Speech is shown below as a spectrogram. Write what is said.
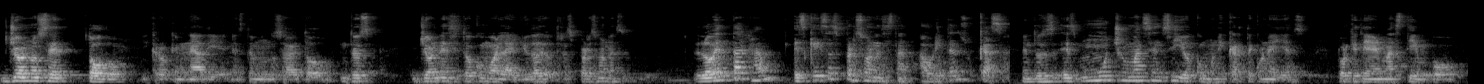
yo no sé todo, y creo que nadie en este mundo sabe todo, entonces yo necesito como la ayuda de otras personas. Lo ventaja es que esas personas están ahorita en su casa, entonces es mucho más sencillo comunicarte con ellas porque tienen más tiempo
